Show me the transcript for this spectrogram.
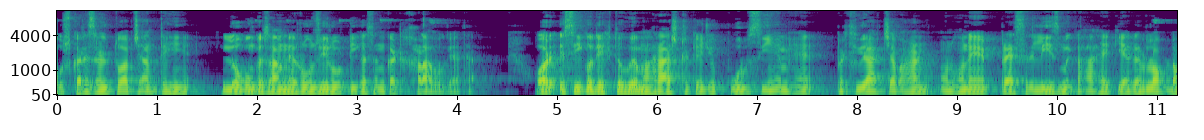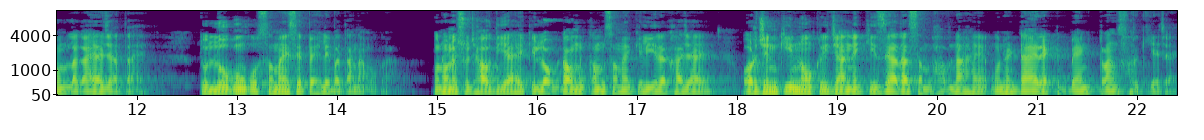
उसका रिज़ल्ट तो आप जानते ही हैं। लोगों के सामने रोजी रोटी का संकट खड़ा हो गया था। और इसी को देखते हुए महाराष्ट्र के जो पूर्व सीएम हैं, पृथ्वीराज चौहान, उन्होंने प्रेस रिलीज़ में कहा है कि अगर लॉकडाउन लगाया जाता है तो लोगों को समय से पहले बताना होगा। उन्होंने सुझाव दिया है कि लॉकडाउन कम समय के लिए रखा जाए और जिनकी नौकरी जाने की ज़्यादा संभावना है, उन्हें डायरेक्ट बैंक ट्रांसफ़र किया जाए।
